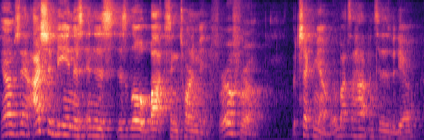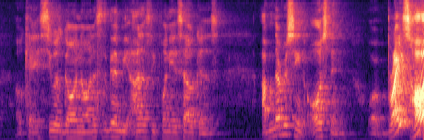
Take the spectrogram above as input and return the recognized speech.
You know what I'm saying? I should be in this in this this little boxing tournament for real, for real. But check me out. We're about to hop into this video. Okay, see what's going on. This is gonna be honestly funny as hell because I've never seen Austin or Bryce Hall.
